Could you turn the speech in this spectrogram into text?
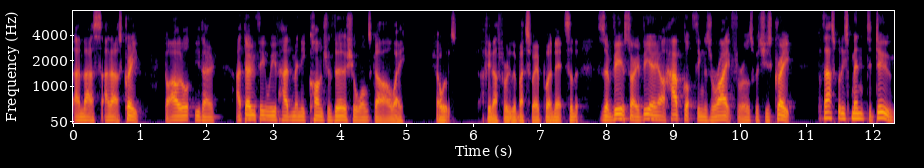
and that's and that's great. But I you know I don't think we've had many controversial ones go our way. I think that's probably the best way of putting it. So so a v, sorry VAR have got things right for us, which is great. But that's what it's meant to do.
